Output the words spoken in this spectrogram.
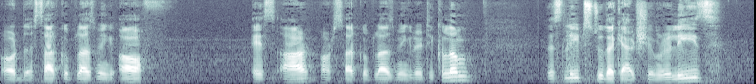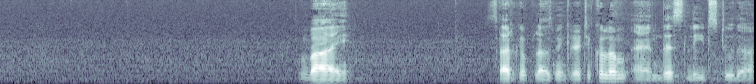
or the sarcoplasmic of SR or sarcoplasmic reticulum. This leads to the calcium release by sarcoplasmic reticulum and this leads to the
